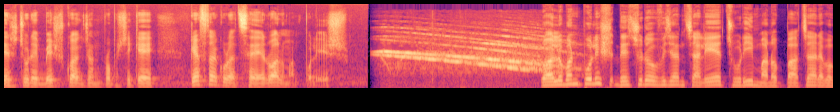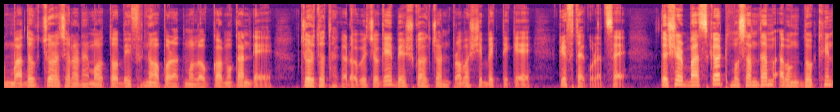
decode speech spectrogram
দেশজুড়ে বেশ কয়েকজন প্রবাসীকে গ্রেফতার করেছে রয়্যাল মান পুলিশ। রয়্যাল ওমান পুলিশ দেশজুড়ে অভিযান চালিয়ে চুরি, মানব পাচার এবং মাদক চোরাচালানের মতো বিভিন্ন অপরাধমূলক কর্মকাণ্ডে জড়িত থাকার অভিযোগে বেশ কয়েকজন প্রবাসী ব্যক্তিকে গ্রেফতার করেছে। দেশের মাস্কাট মোসান্দাম এবং দক্ষিণ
